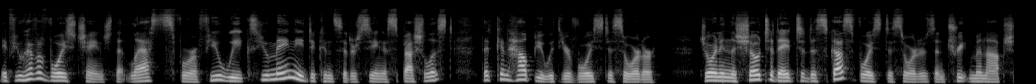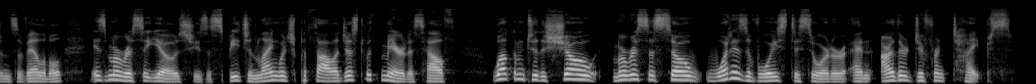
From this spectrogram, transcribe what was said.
If you have a voice change that lasts for a few weeks, you may need to consider seeing a specialist that can help you with your voice disorder. Joining the show today to discuss voice disorders and treatment options available is Marissa Yoes. She's a speech and language pathologist with Meritus Health. Welcome to the show, Marissa. So, what is a voice disorder and are there different types?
